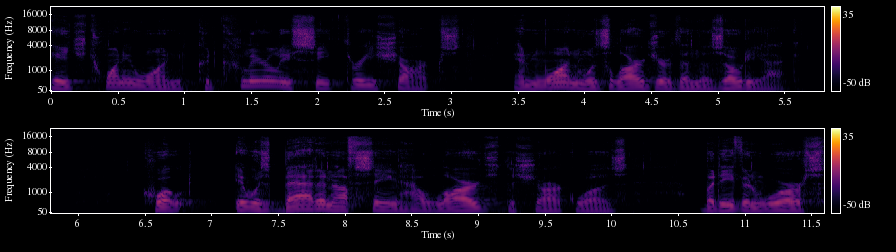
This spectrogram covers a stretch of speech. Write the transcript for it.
age 21, could clearly see three sharks, and one was larger than the Zodiac. Quote, it was bad enough seeing how large the shark was, but even worse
